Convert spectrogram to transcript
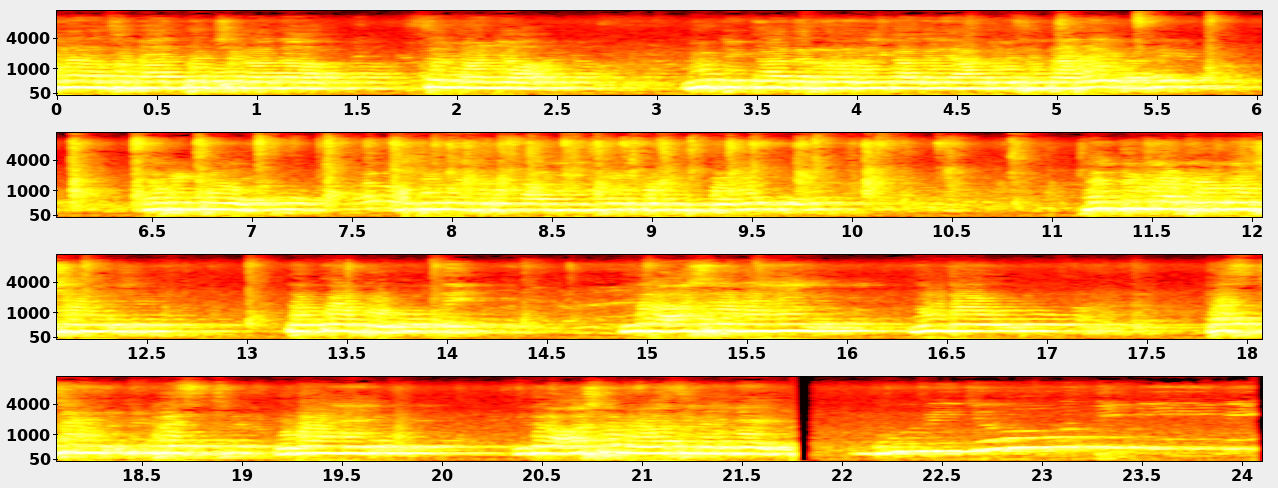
ವಿಧಾನಸಭಾ ಅಧ್ಯಕ್ಷರಾದ ಸನ್ಮಾನ್ಯ ಯು ಟಿ ಖಾದರ್ ಅವರು ಈಗಾಗಲೇ ಆಗಮಿಸಿದ್ದಾರೆ. ದಯವಿಟ್ಟು ಇದರ ಆಶ್ರಯದಲ್ಲಿ ಇಂದು ಟ್ರಸ್ಟಿಂಗ್ ಟ್ರಸ್ಟ್ ಇದರಲ್ಲಿ ಇದರ ಆಶ್ರಮವಾಸಿಗಳಿಗೆ ಭುವಿ ಜ್ಯೋತಿ ನೀನೇ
